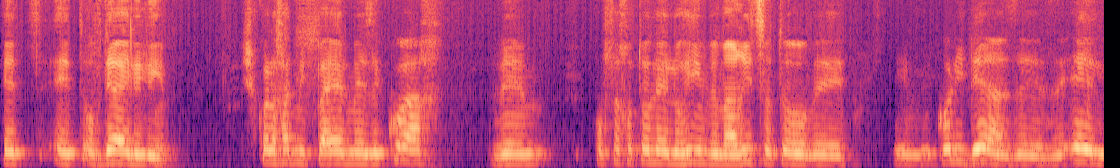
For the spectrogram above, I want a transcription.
את, את עובדי האלילים. שכל אחד מתפעל מאיזה כוח והופך אותו לאלוהים ומעריץ אותו וכל אידאה זה, זה אל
